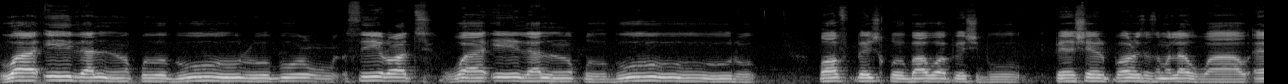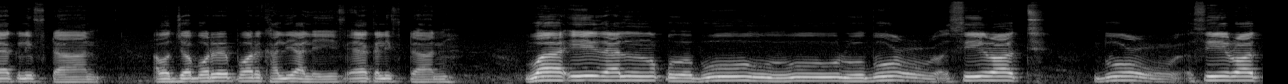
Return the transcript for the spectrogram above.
وإذا القبور بعثرت وإذا القبور কফ পেশ কোবা ওয়া পেশ বু পেশের পর জসমলা ওয়াও এক লিফ টান আবার জবরের পর খালি আলিফ, এক আলিফ টান। ইদাল কুবুর বুসিরাত বুসিরাত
